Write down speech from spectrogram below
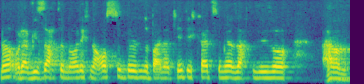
Ne? Oder wie sagte neulich eine Auszubildende bei einer Tätigkeit zu mir, sagte sie so, ähm,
